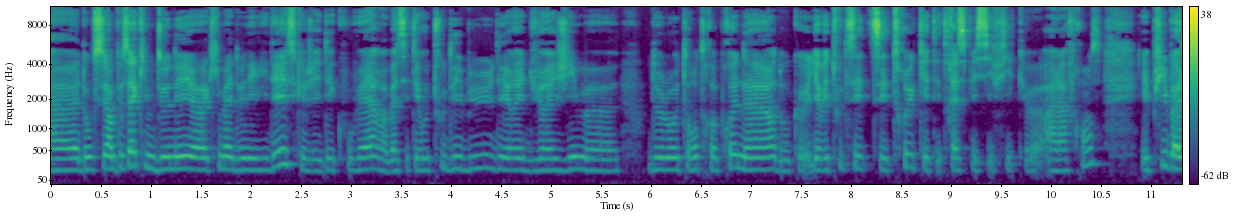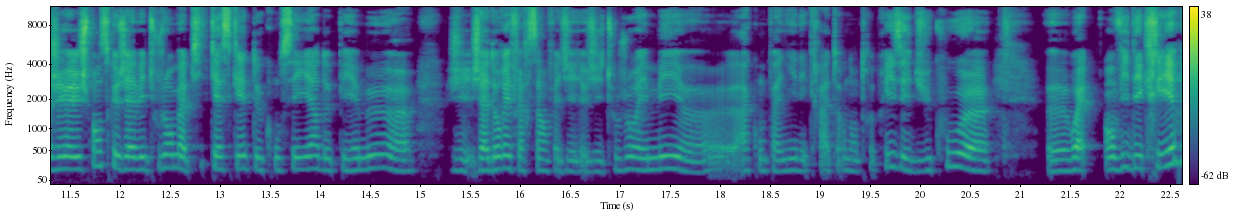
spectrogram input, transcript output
Euh, donc c'est un peu ça qui me donnait, qui m'a donné l'idée, ce que j'ai découvert. Bah, c'était au tout début du régime de l'auto-entrepreneur. Donc il y avait tous ces, ces, trucs qui étaient très spécifiques à la France. Et puis bah, je pense que j'avais toujours ma petite casquette de conseillère de PME. J'adorais faire ça en fait. J'ai toujours aimé accompagner les créateurs d'entreprises et du coup euh, ouais, envie d'écrire,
